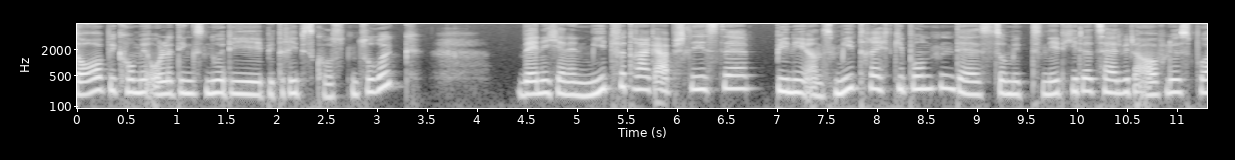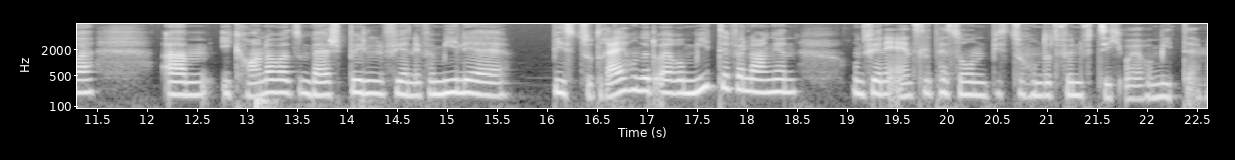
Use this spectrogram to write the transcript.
da bekomme ich allerdings nur die Betriebskosten zurück. Wenn ich einen Mietvertrag abschließe, bin ich ans Mietrecht gebunden, der ist somit nicht jederzeit wieder auflösbar. Ähm, ich kann aber zum Beispiel für eine Familie bis zu 300 Euro Miete verlangen und für eine Einzelperson bis zu 150 Euro Miete.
